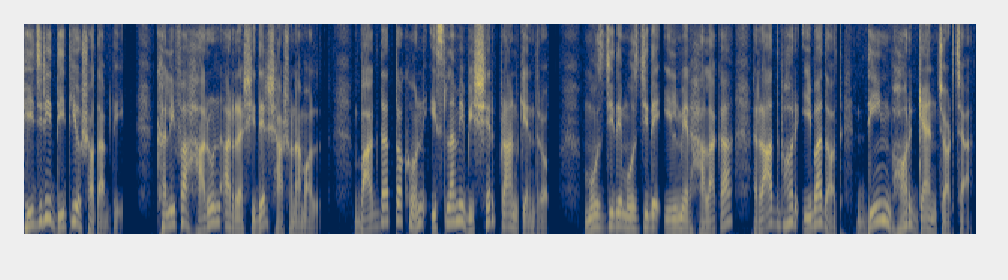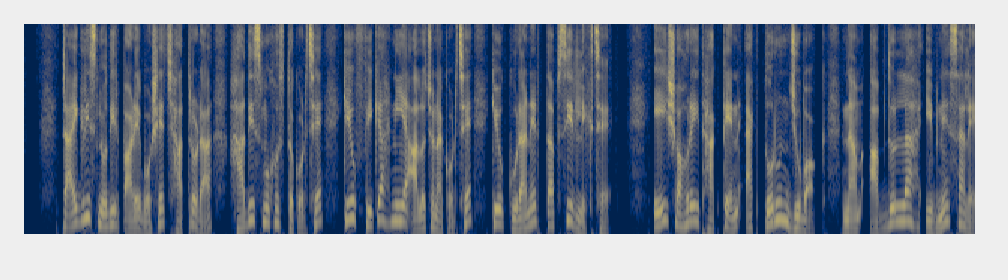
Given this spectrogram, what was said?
হিজরি দ্বিতীয় শতাব্দী, খলিফা হারুন আর রশিদের শাসনামল। বাগদাদ তখন ইসলামী বিশ্বের প্রাণকেন্দ্র। মসজিদে মসজিদে ইলমের হালাকা, রাতভর ইবাদত, দিনভর জ্ঞান চর্চা টাইগ্রিস নদীর পাড়ে বসে ছাত্ররা হাদিস মুখস্থ করছে, কেউ ফিকাহ নিয়ে আলোচনা করছে, কেউ কুরআনের তাফসির লিখছে। এই শহরেই থাকতেন এক তরুণ যুবক নাম আবদুল্লাহ ইবনে সালে।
